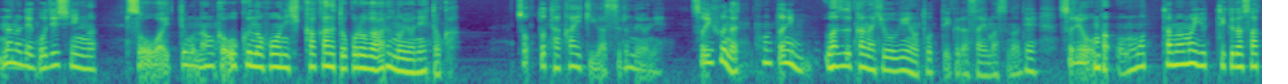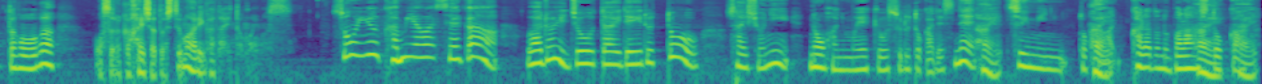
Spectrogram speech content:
なのでご自身が、そうは言ってもなんか奥の方に引っかかるところがあるのよねとか、ちょっと高い気がするのよね。そういうふうな、本当にわずかな表現をとってくださいますので、それを、ま、思ったまま言ってくださった方が、おそらく歯医者としてもありがたいと思います。そういう噛み合わせが、悪い状態でいると、最初に脳波にも影響するとかですね。はい、睡眠とか、はい、体のバランスとか。はい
